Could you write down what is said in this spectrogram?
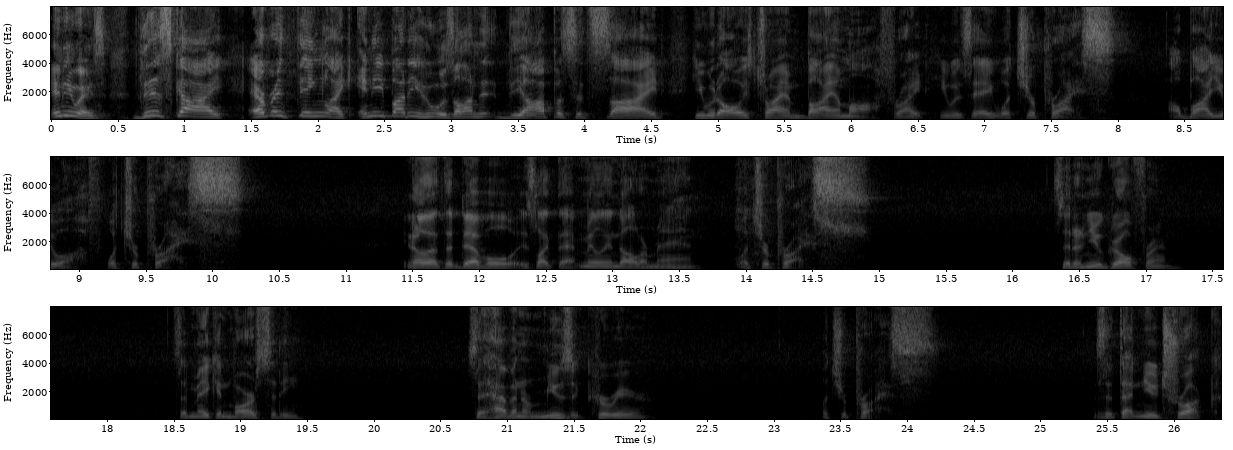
anyways, this guy, everything like anybody who was on the opposite side, he would always try and buy him off, right? He would say, What's your price? I'll buy you off. What's your price? You know that the devil is like that million dollar man. What's your price? Is it a new girlfriend? Is it making varsity? Is it having a music career? What's your price? Is it that new truck?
